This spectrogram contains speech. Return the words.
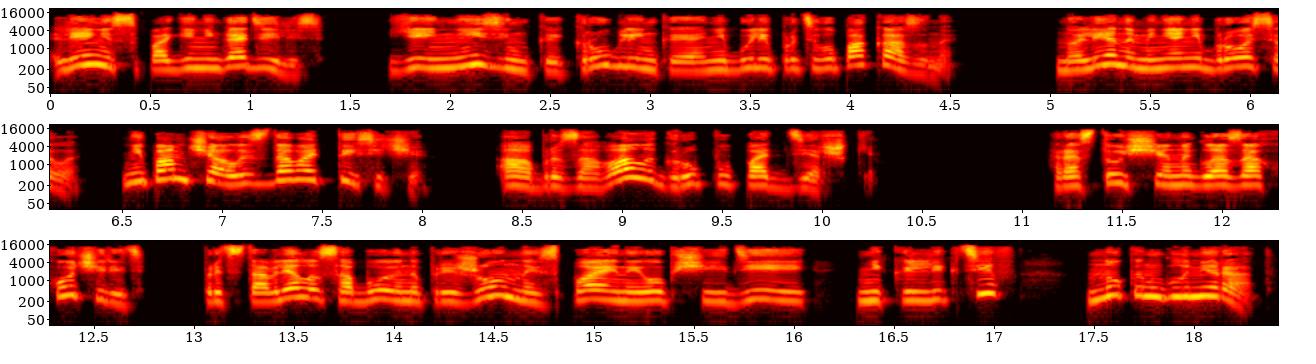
Лене сапоги не годились, Ей низенькой, кругленькой они были противопоказаны. Но Лена меня не бросила, не помчалась сдавать тысячи, а образовала группу поддержки. Растущая на глазах очередь представляла собой напряженный, спаянный общей идеей не коллектив, но конгломерат.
